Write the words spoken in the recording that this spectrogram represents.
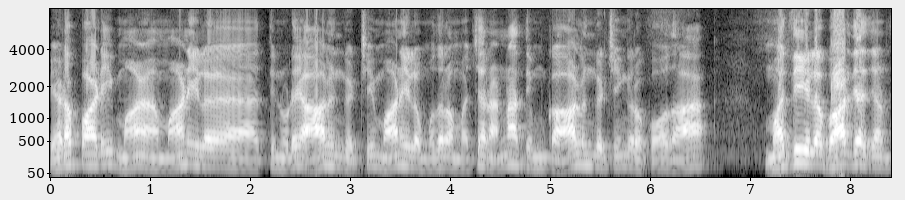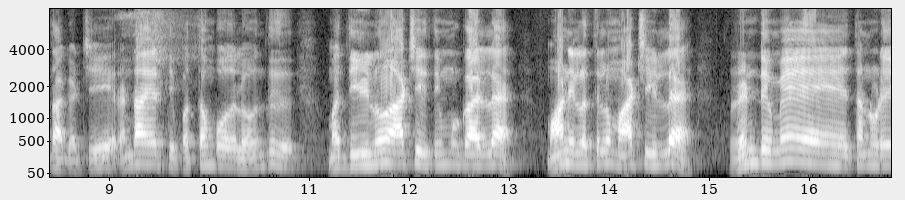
எடப்பாடி மா மாநிலத்தினுடைய ஆளுங்கட்சி மாநில முதலமைச்சர் அதிமுக ஆளுங்கட்சிங்கிற கோதா மத்தியில் பாரதிய ஜனதா கட்சி ரெண்டாயிரத்தி பத்தொம்போதில் வந்து மத்தியிலும் ஆட்சி திமுக இல்லை மாநிலத்திலும் ஆட்சி இல்லை ரெண்டுமே தன்னுடைய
